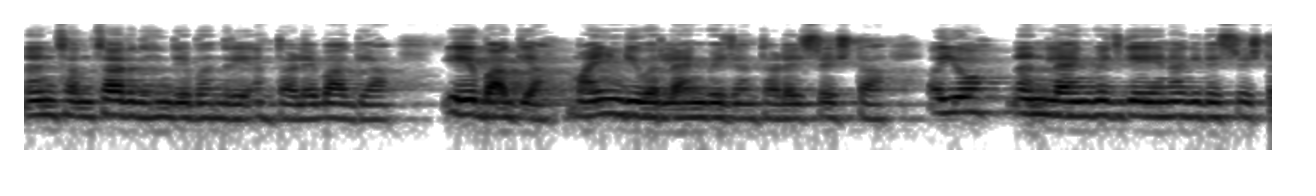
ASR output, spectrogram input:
ನನ್ನ ಸಂಸಾರದ ಹಿಂದೆ ಬಂದ್ರಿ ಅಂತಾಳೆ ಭಾಗ್ಯ. ಏ ಭಾಗ್ಯ ಮೈಂಡ್ ಯುವರ್ ಲ್ಯಾಂಗ್ವೇಜ್ ಅಂತಾಳೆ ಶ್ರೇಷ್ಠ. ಅಯ್ಯೋ ನನ್ನ ಲ್ಯಾಂಗ್ವೇಜ್ಗೆ ಏನಾಗಿದೆ ಶ್ರೇಷ್ಠ?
